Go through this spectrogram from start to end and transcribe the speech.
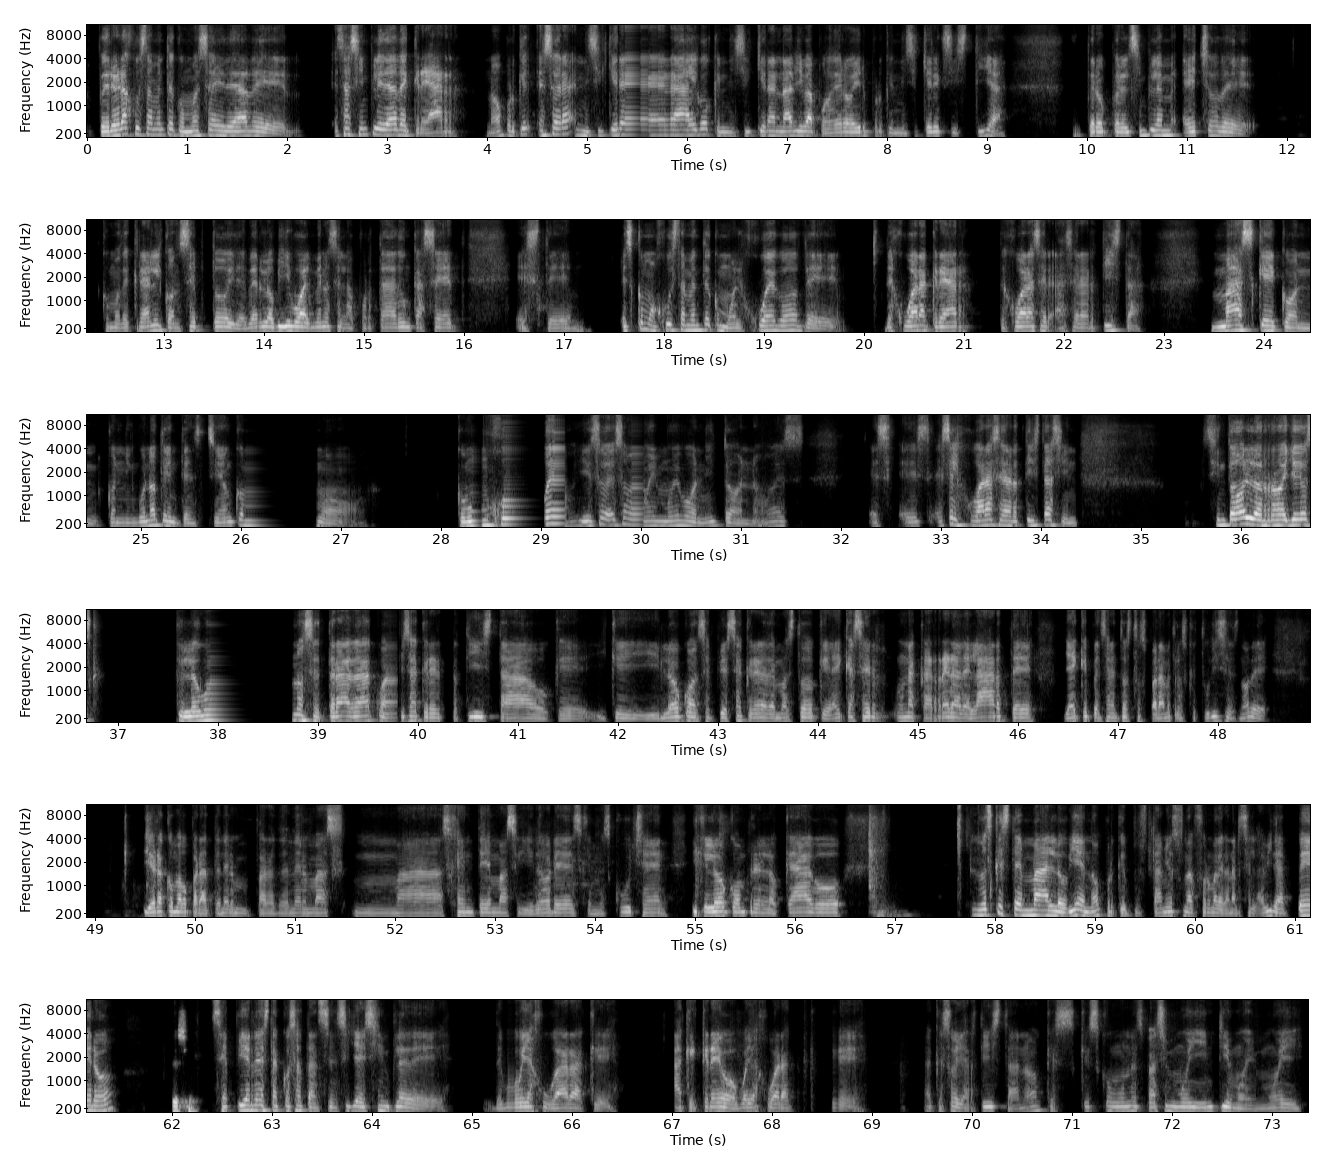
pero era justamente como esa idea de, esa simple idea de crear, ¿no? Porque eso era, ni siquiera era algo que ni siquiera nadie iba a poder oír porque ni siquiera existía. Pero, pero el simple hecho de, como de crear el concepto y de verlo vivo, al menos en la portada de un cassette, este, es como justamente como el juego de, jugar a crear, de jugar a ser, a ser artista, más que con, ninguna otra intención como, como, un juego. Y eso, eso es muy, muy bonito, ¿no? Es, es, es, el jugar a ser artista sin, sin todos los rollos que luego uno se traga cuando empieza a creer artista o que y, que, y luego cuando se empieza a creer además todo que hay que hacer una carrera del arte y hay que pensar en todos estos parámetros que tú dices, ¿no? De, y ahora cómo hago para tener, para tener más, más gente, más seguidores que me escuchen y que luego compren lo que hago. No es que esté mal o bien, ¿no? Porque pues también es una forma de ganarse la vida, pero se pierde esta cosa tan sencilla y simple de, de voy a jugar a que, a que creo, voy a jugar a que, a que soy artista, ¿no? Que es, que es como un espacio muy íntimo y muy,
